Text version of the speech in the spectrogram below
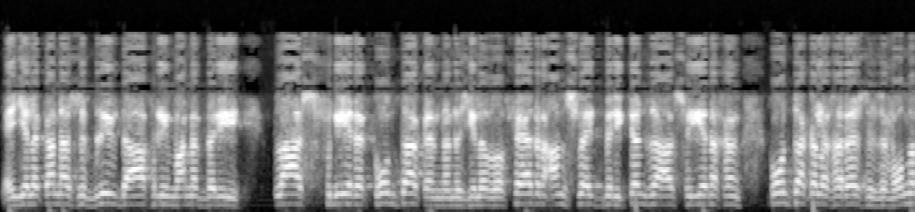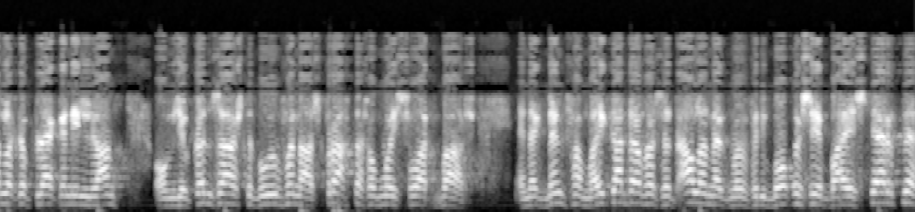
en julle kan asseblief daar vir die manne by die plaas vrede kontak en dan as julle wil verder aansluit by die kindersvereniging kontak hulle gerus. Dis 'n wonderlike plek in die land om jou kinders te beoefen daar's pragtige mooi swart baars En ek dink van my kant af is dit al en ek wil vir die bokke sê baie sterkte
